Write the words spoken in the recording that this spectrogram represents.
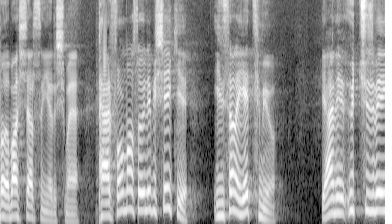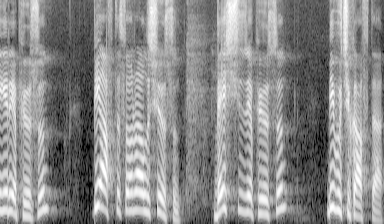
Başlarsın yarışmaya. Performans öyle bir şey ki insana yetmiyor. Yani 300 beygir yapıyorsun. Bir hafta sonra alışıyorsun. 500 yapıyorsun. Bir buçuk hafta.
